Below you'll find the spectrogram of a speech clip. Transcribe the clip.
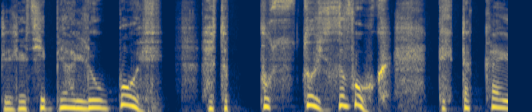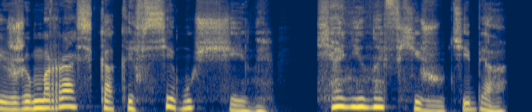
Для тебя любовь — это пустой звук. Ты такая же мразь, как и все мужчины. Я ненавижу тебя,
